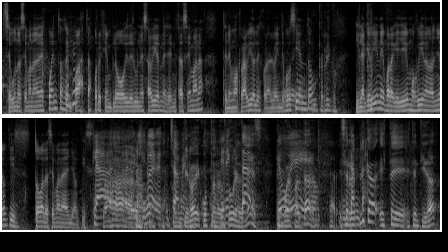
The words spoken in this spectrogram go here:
segunda semana de descuentos, de pastas, por ejemplo, hoy de lunes a viernes, en esta semana, tenemos ravioles con el 20%. Uh, qué rico. Y la que viene, para que lleguemos bien a los ñoquis, toda la semana de ñoquis. Claro, para el 29, escúchame. 29 justo en octubre del mes. Qué puede faltar. ¿Se replica este, esta entidad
